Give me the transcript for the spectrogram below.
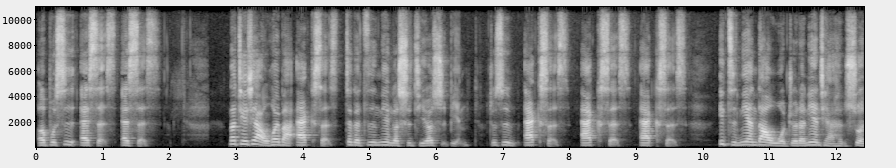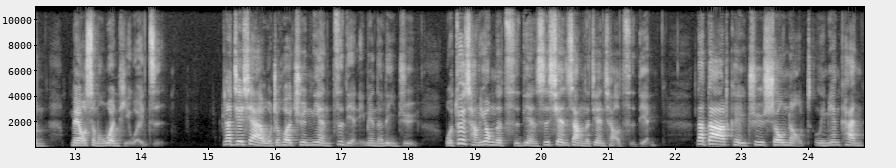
而不是 ss，ss。那接下来我会把 access 这个字念个十几二十遍，就是 access access access，一直念到我觉得念起来很顺，没有什么问题为止。那接下来我就会去念字典里面的例句。我最常用的词典是线上的剑桥词典。那大家可以去 show note 里面看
